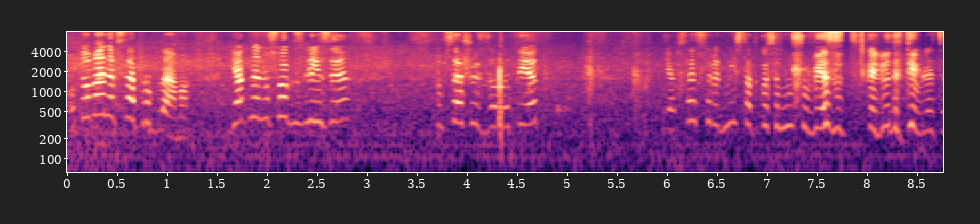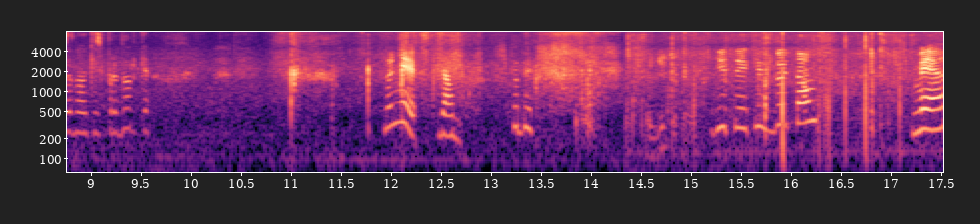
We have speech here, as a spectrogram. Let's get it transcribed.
От у мене все проблема. Як не носок злізе, то все щось залетить. Я все серед міста тако мушу. Чекай, люди дивляться на якісь придурки. Ну ні, йдемо. Туди. Діти якісь йдуть там. Ми,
